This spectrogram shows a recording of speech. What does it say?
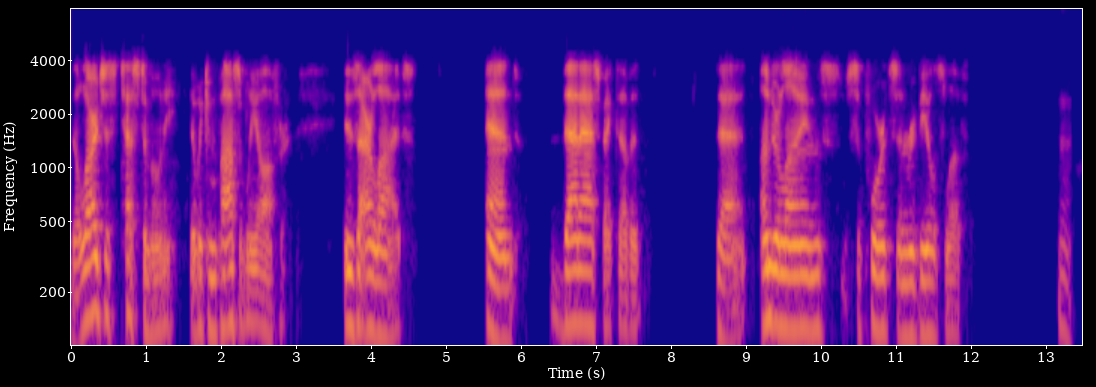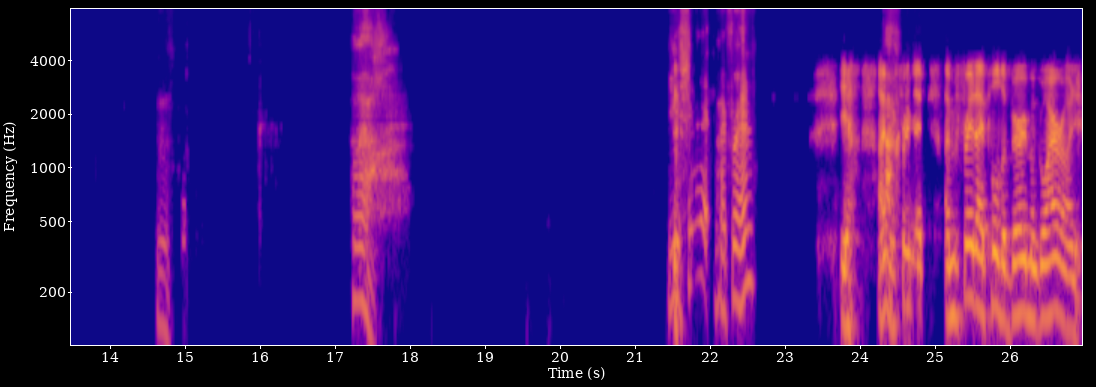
the largest testimony that we can possibly offer is our lives. And that aspect of it that underlines, supports, and reveals love. Hmm. Hmm. Well, you said it, my friend. Yeah, I'm ah. afraid I, I'm afraid I pulled a Barry McGuire on you.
